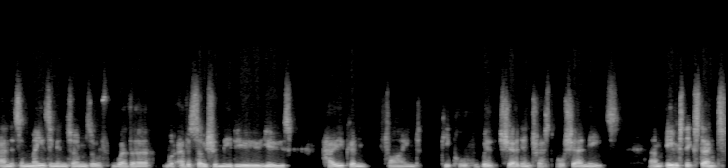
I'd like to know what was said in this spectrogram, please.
And it's amazing in terms of whether, whatever social media you use, how you can find people with shared interest or shared needs. Um, even to the extent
